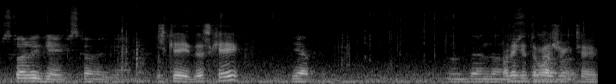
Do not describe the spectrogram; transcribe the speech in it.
Just go to the gate. Just go to the gate. This gate, this gate? Yep. And then, I didn't get the measuring tape.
